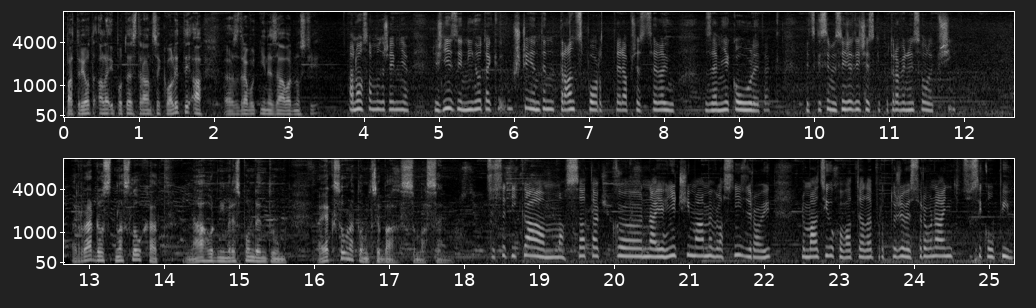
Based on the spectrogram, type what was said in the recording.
patriot, ale i po té stránce kvality a eh, zdravotní nezávadnosti? Ano, samozřejmě. Když nic jiného, tak už jen ten transport teda přes celou země kouly, tak vždycky si myslím, že ty české potraviny jsou lepší. Radost naslouchat náhodným respondentům. A jak jsou na tom třeba s masem? Co se týká masa, tak eh, na jehněčí máme vlastní zdroj domácího chovatele, protože ve srovnání to, co si koupí v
